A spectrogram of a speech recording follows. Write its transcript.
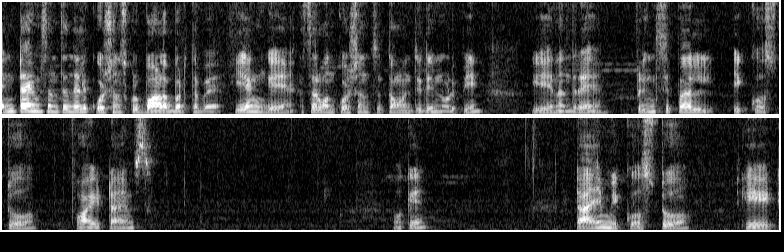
ಎನ್ ಟೈಮ್ಸ್ ಅಂತಂದೇಳಿ ಕ್ವಶನ್ಸ್ಗಳು ಭಾಳ ಬರ್ತವೆ. ಹೆಂಗೆ? ಸರ್ ಒಂದು ಕ್ವಶನ್ಸ್ ತೊಗೊತಿದ್ದೀನಿ ನೋಡಿಪಿ. ಏನಂದರೆ principal equals to five times okay time equals to eight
